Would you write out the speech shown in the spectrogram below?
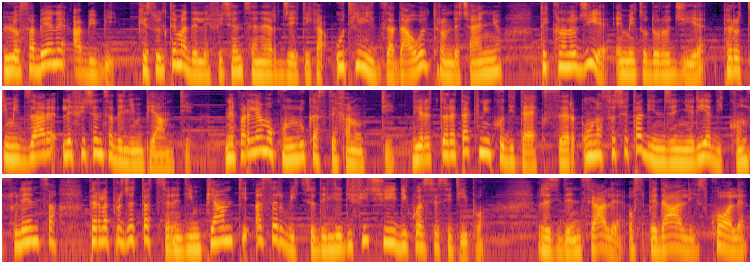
Lo sa bene ABB, che sul tema dell'efficienza energetica utilizza da oltre un decennio tecnologie e metodologie per ottimizzare l'efficienza degli impianti ne parliamo con Luca Stefanutti, direttore tecnico di Texer, una società di ingegneria di consulenza per la progettazione di impianti a servizio degli edifici di qualsiasi tipo, residenziale, ospedali, scuole.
